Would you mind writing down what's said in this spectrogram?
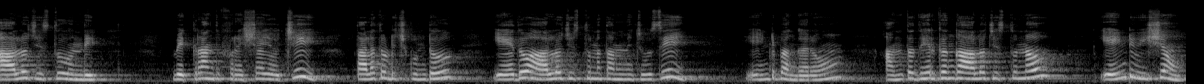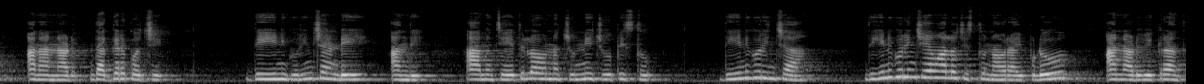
ఆలోచిస్తూ ఉంది. విక్రాంత్ ఫ్రెష్ అయ్యి వచ్చి తల తుడుచుకుంటూ ఏదో ఆలోచిస్తున్న తనని చూసి ఏంటి బంగారం? అంత దీర్ఘంగా ఆలోచిస్తున్నావు? ఏంటి విషయం? అని అన్నాడు దగ్గరకొచ్చి. దీని గురించండి అంది. ఆమె చేతిలో ఉన్న చున్నీ చూపిస్తూ. దీని గురించా? దీని గురించి ఏం ఆలోచిస్తున్నావురా ఇప్పుడు? అన్నాడు విక్రాంత్.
